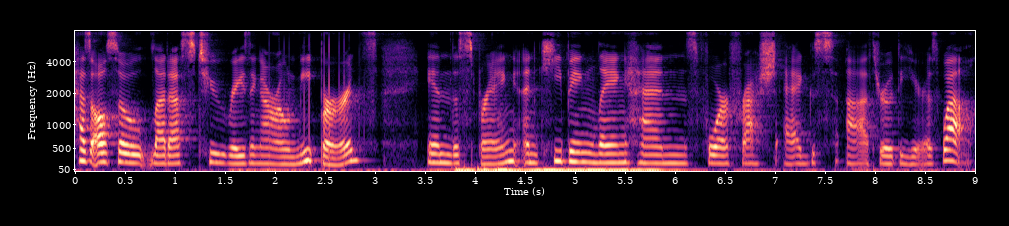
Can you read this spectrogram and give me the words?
has also led us to raising our own meat birds in the spring and keeping laying hens for fresh eggs uh, throughout the year as well.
